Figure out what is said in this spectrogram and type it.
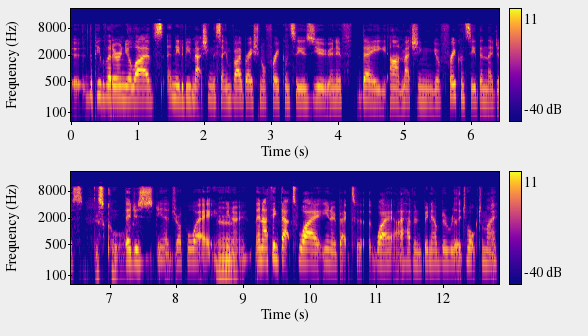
uh, the people that are in your lives need to be matching the same vibrational frequency as you, and if they aren't matching your frequency, then they just Discord. they just yeah drop away Yeah. you know and i think that's why you know back to why i haven't been able to really talk to my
